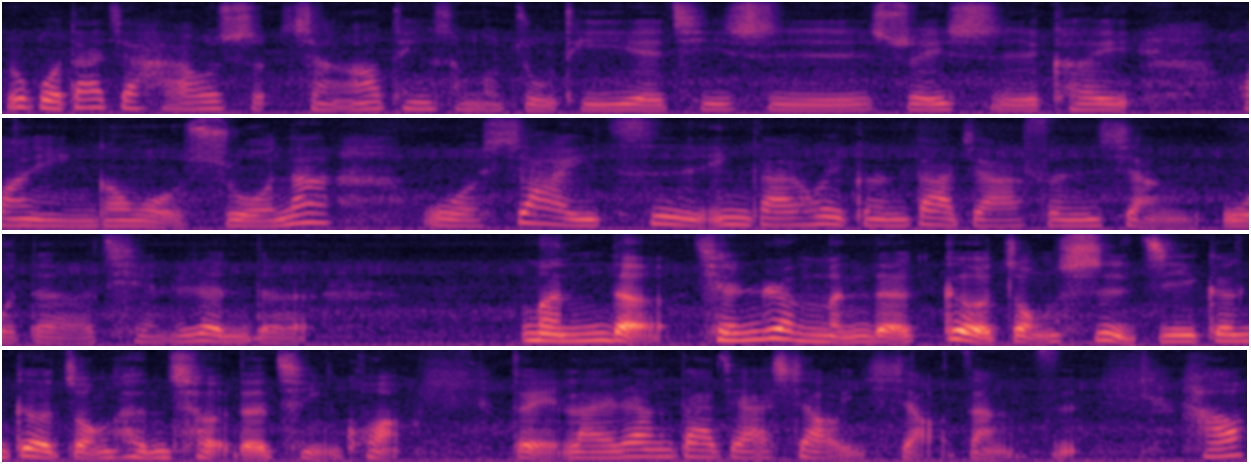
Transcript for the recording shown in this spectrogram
如果大家还有什想要听什么主题，也其实随时可以欢迎跟我说。那我下一次应该会跟大家分享我的前任的。门的前任们的各种事迹跟各种很扯的情况，对，来让大家笑一笑，这样子。好，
